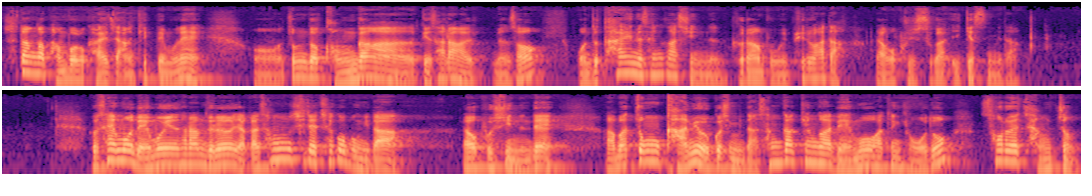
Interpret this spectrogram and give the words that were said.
수단과 방법을 가리지 않기 때문에 어, 좀 더 건강하게 살아가면서 먼저 타인을 생각할 수 있는 그러한 부분이 필요하다라고 볼 수가 있겠습니다. 그 세모, 네모인 사람들은 약간 성실의 최고봉이다 라고 볼 수 있는데 아마 좀 감이 올 것입니다. 삼각형과 네모 같은 경우도 서로의 장점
